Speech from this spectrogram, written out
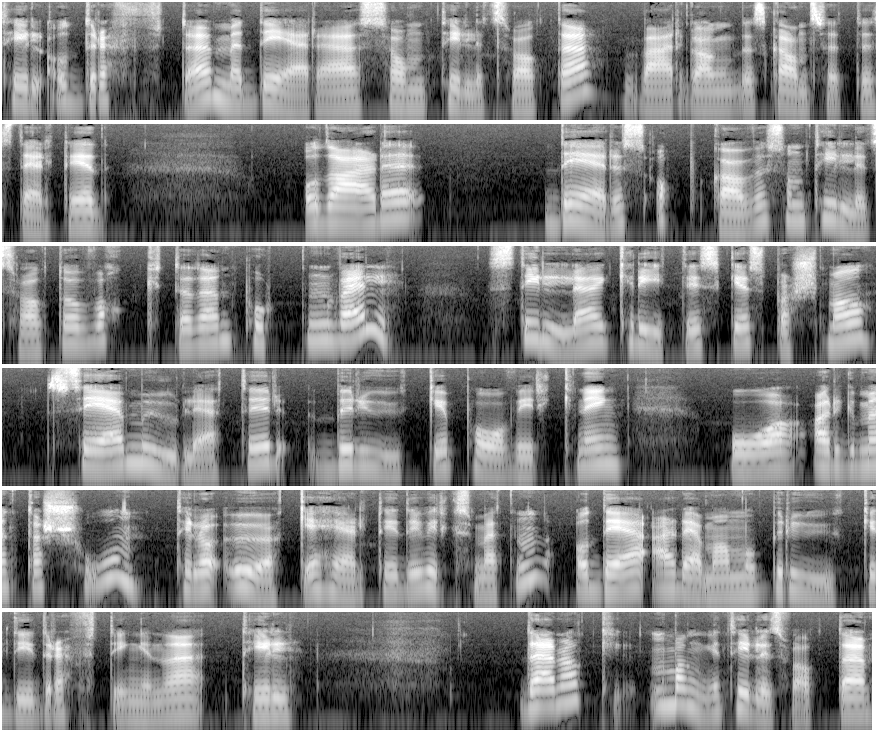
til å drøfte med dere som tillitsvalgte hver gang det skal ansettes deltid. Og da er det deres oppgave som tillitsvalgte å vokte den porten vel. Stille kritiske spørsmål, se muligheter, bruke påvirkning og argumentasjon til å øke heltid i virksomheten, og det er det man må bruke de drøftingene til. Det er nok mange tillitsvalgte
